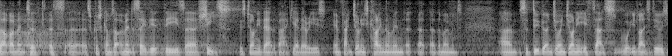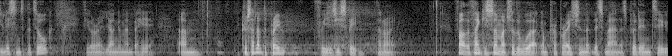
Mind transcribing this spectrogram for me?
up, I meant to, as, uh, as Chris comes up, I meant to say the, these uh, sheets. Is Johnny there at the back? Yeah, there he is. In fact, Johnny's cutting them in at, at, at the moment. Um, so do go and join Johnny if that's what you'd like to do as you listen to the talk, if you're a younger member here. Um, Chris, I'd love to pray for you as you speak. All right. Father, thank you so much for the work and preparation that this man has put into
